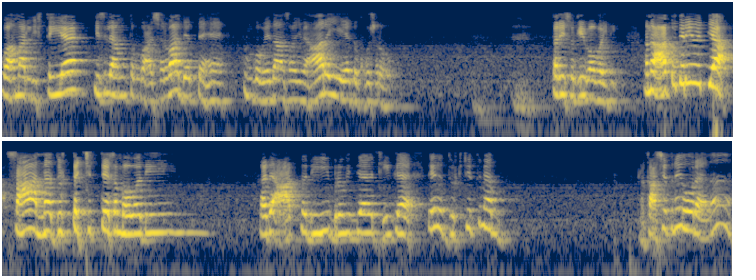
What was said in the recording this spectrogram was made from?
वह हमारी लिस्ट ही है, इसलिए हम तुमको आशीर्वाद देते हैं। तुमको वेदांत समझ में आ रही है तो खुश रहो। तरी सुखी भवती। आत्मधीरी विद्या सा न दुष्ट चित्ते संभवती कहते आत्मदी ब्रह्म विद्या ठीक है, लेकिन दुष्चित्त में प्रकाशित नहीं हो रहा है ना।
